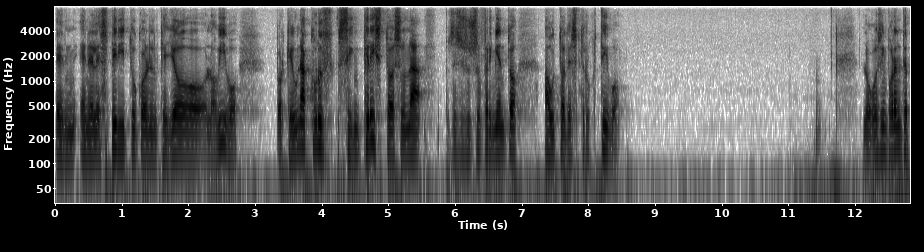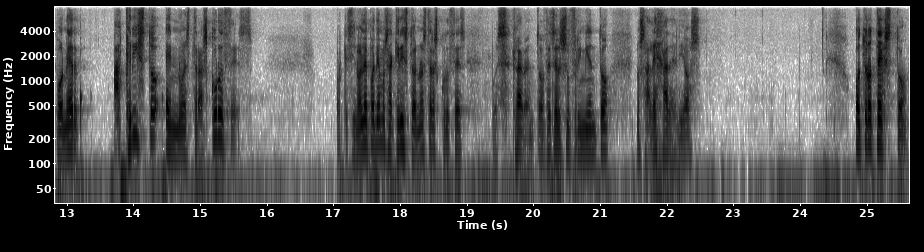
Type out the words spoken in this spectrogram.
en, el espíritu con el que yo lo vivo, porque una cruz sin Cristo es una, pues es un sufrimiento autodestructivo. Luego es importante poner a Cristo en nuestras cruces. Porque si no le ponemos a Cristo en nuestras cruces, pues claro, entonces el sufrimiento nos aleja de Dios. Otro texto,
